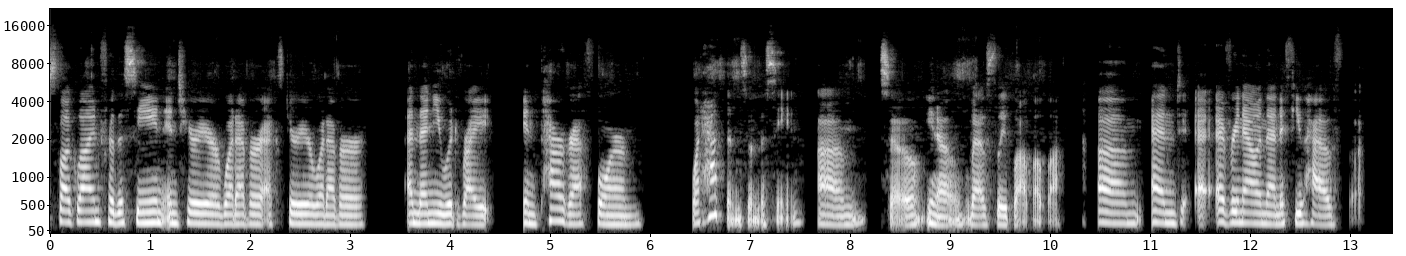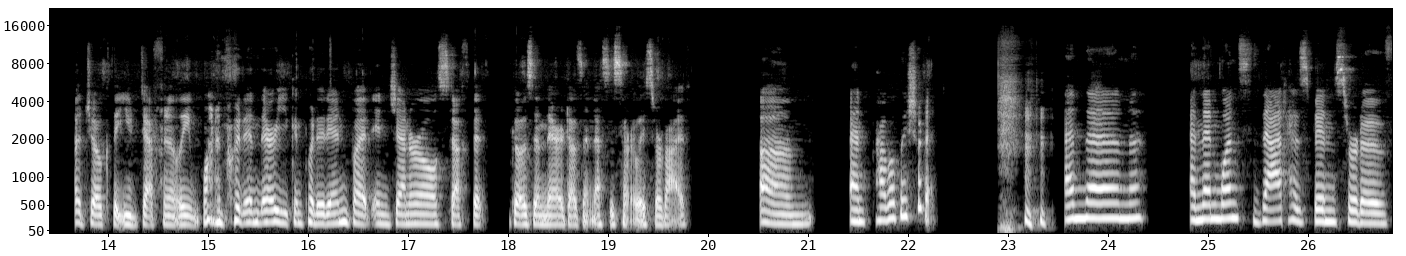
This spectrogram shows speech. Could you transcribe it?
slug line for the scene, interior, whatever, exterior, whatever. And then you would write in paragraph form what happens in the scene. Um, so, you know, Leslie, blah, blah, blah. Um, and every now and then, if you have a joke that you definitely want to put in there, you can put it in. But in general, stuff that goes in there doesn't necessarily survive. Um, and probably shouldn't. and then, and then once that has been sort of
